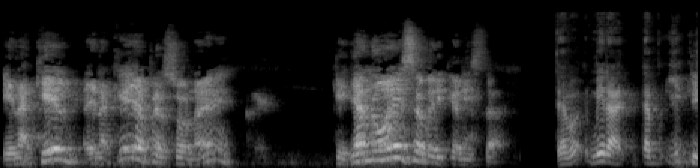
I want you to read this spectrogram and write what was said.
en, aquel, en aquella persona, ¿eh? Que ya no es americanista. Te- mira, te- y-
